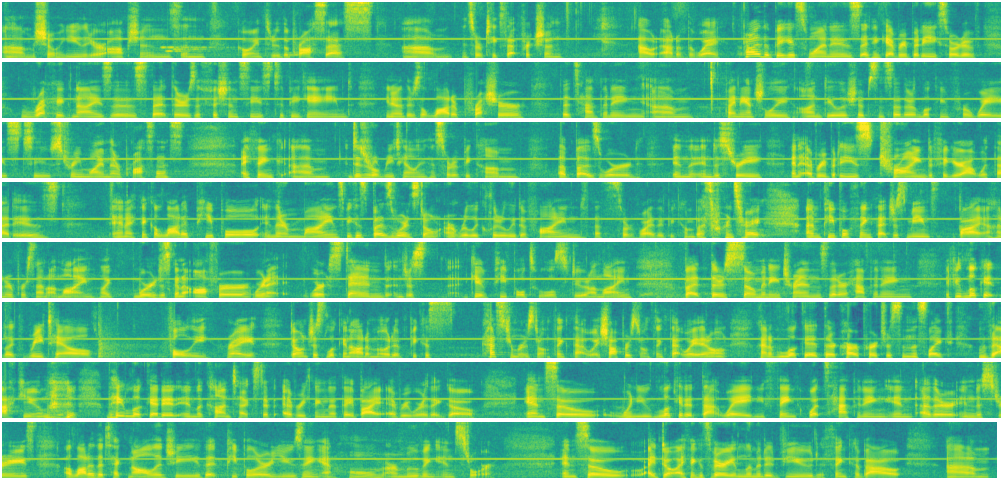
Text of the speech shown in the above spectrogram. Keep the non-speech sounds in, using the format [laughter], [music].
um, showing you your options and going through the process um, and sort of takes that friction out, out of the way. Probably the biggest one is I think everybody sort of recognizes that there's efficiencies to be gained. You know, there's a lot of pressure that's happening um, financially on dealerships, and so they're looking for ways to streamline their process. I think um, digital retailing has sort of become a buzzword in the industry, and everybody's trying to figure out what that is. And I think a lot of people in their minds, because buzzwords don't aren't really clearly defined, that's sort of why they become [laughs] buzzwords, right? And people think that just means buy 100% online. Like we're just going to offer, we're going to we're extend and just give people tools to do it online. But there's so many trends that are happening. If you look at like retail fully, right? Don't just look in automotive because customers don't think that way. Shoppers don't think that way. They don't kind of look at their car purchase in this like vacuum. [laughs] they look at it in the context of everything that they buy everywhere they go. And so when you look at it that way and you think what's happening in other industries, a lot of the technology that people are using at home are moving in store. And so I don't I think it's very limited view to think about um,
